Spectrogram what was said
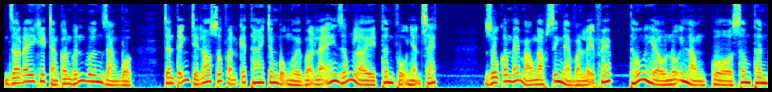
Giờ đây khi chẳng còn vấn vương ràng buộc, Trần Tĩnh chỉ lo số phận cái thai trong bụng người vợ lẽ giống lời thân phụ nhận xét. Dù con bé Bảo Ngọc xinh đẹp và lễ phép, thấu hiểu nỗi lòng của sông thân,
